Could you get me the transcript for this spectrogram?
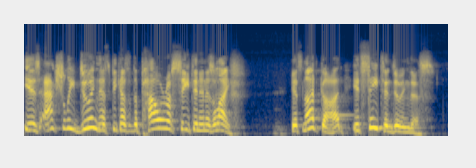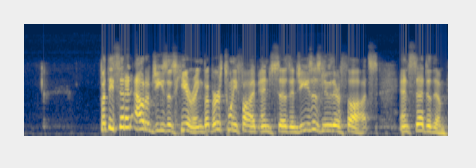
is actually doing this because of the power of Satan in his life. It's not God, it's Satan doing this. But they said it out of Jesus' hearing. But verse 25 and says, And Jesus knew their thoughts and said to them,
